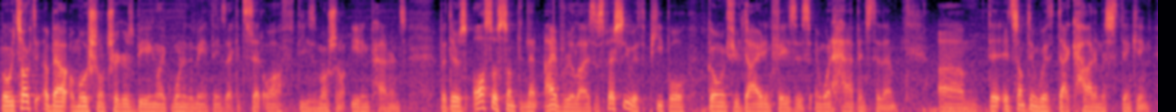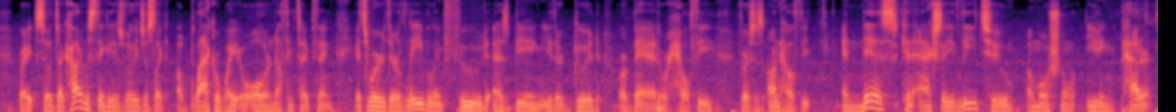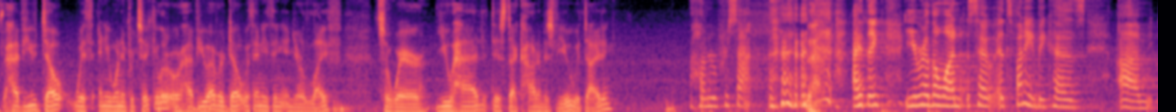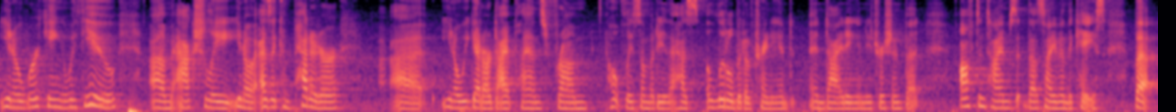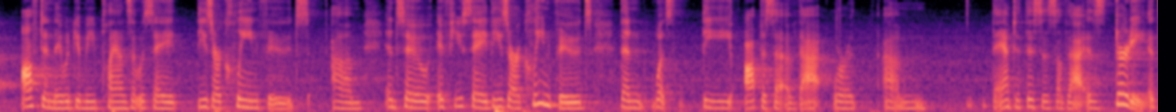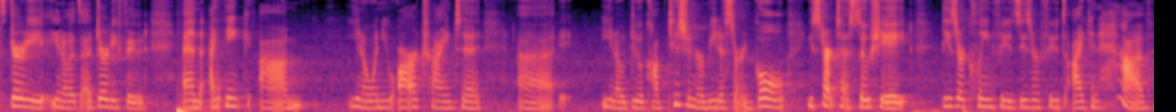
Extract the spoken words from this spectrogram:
but we talked about emotional triggers being like one of the main things that could set off these emotional eating patterns. But there's also something that I've realized, especially with people going through dieting phases and what happens to them. Um, that it's something with dichotomous thinking, right? So dichotomous thinking is really just like a black or white or all or nothing type thing. It's where they're labeling food as being either good or bad or healthy versus unhealthy. And this can actually lead to emotional eating patterns. Have you dealt with anyone in particular, or have you ever dealt with anything in your life to where you had this dichotomous view with dieting? 100%. I think you were the one. So it's funny because, um, you know, working with you, um, actually, you know, as a competitor, uh, you know, we get our diet plans from hopefully somebody that has a little bit of training in, in dieting and nutrition, but oftentimes that's not even the case. But often they would give me plans that would say these are clean foods. Um, and so if you say these are clean foods, then what's the opposite of that or um, the antithesis of that is dirty. It's dirty, you know, it's a dirty food. And I think, um, you know, when you are trying to, uh, you know, do a competition or meet a certain goal, you start to associate these are clean foods, these are foods I can have.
